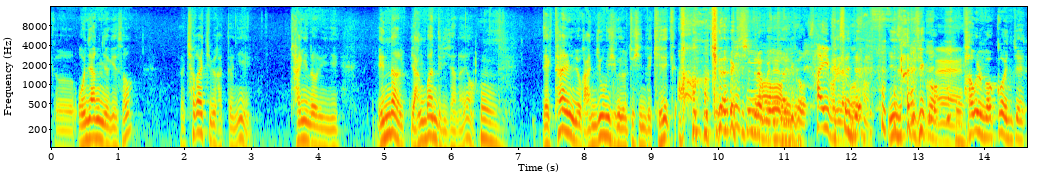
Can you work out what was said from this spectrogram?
그 온양역에서 처갓집에 갔더니 장인 어른이 옛날 양반들이잖아요. 음. 넥타이를 안 주무시고 12시인데 기. 어, 그래가지고. 사이 보려고. 인사드리고 네. 밥을 먹고 이제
